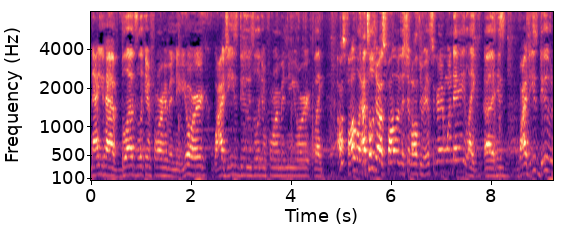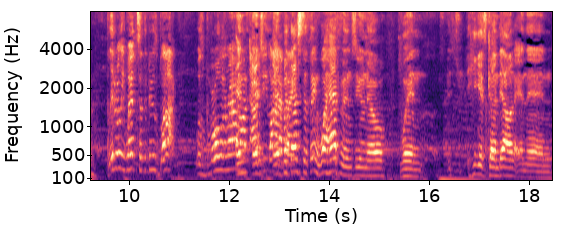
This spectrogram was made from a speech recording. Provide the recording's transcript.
now you have Bloods looking for him in New York, YG's dudes looking for him in New York. Like I was following I told you I was following this shit all through Instagram one day. Like uh, his YG's dude literally went to the dude's block. Was rolling around And, on and- IG Live. and- but like, that's the thing. What happens, you know, when he gets gunned down and then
